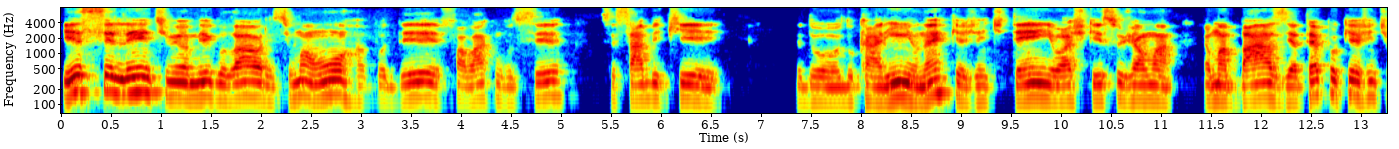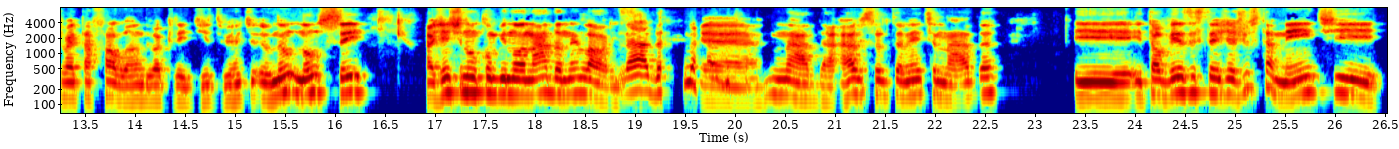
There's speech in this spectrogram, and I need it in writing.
Excelente, meu amigo Laurence, uma honra poder falar com você. Você sabe que do, do carinho né, que a gente tem, eu acho que isso já é uma, é uma base, até porque a gente vai estar tá falando, eu acredito. Eu não, não sei, a gente não combinou nada, né, Laurence? Nada. Nada, é, nada absolutamente nada e, e talvez esteja justamente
